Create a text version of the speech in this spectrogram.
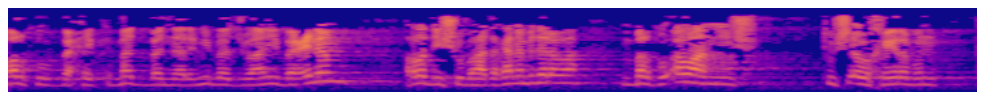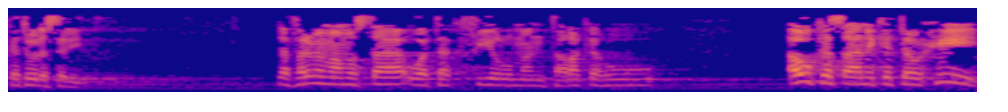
بلكو بحكمة بنرمي بجواني بعلم ردي شبهات كان بدروا. بلكو أوانيش توش أو خير بن كتول سريد. دفرمي ما مستا وتكفير من تركه. أو كسانك توحيد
